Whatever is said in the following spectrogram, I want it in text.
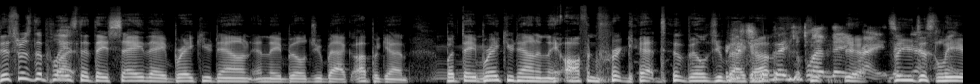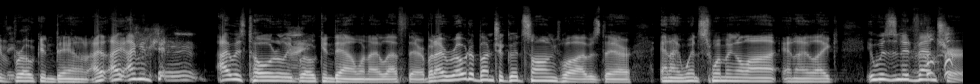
This was the place But- that they say they break you down and they build you back up again. But they Mm-hmm. break you down and they often forget to build you back up. They just let- they- yeah. right. So They- you just right. leave They- broken down. I, I, I mean, I was totally Nice. broken down when I left there. But I wrote a bunch of good songs while I was there, and I went swimming a lot. And I like it was an adventure.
